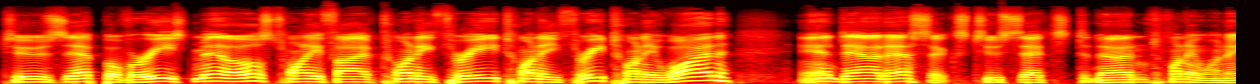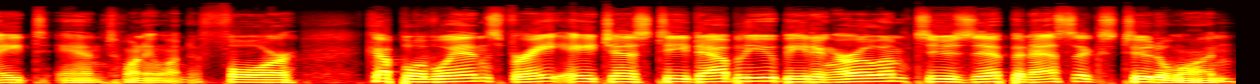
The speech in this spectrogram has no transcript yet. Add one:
Two zip over East Mills, 25 23, 23 21. And down Essex, two sets to none, 21 8 and 21 4. Couple of wins for AHSTW, beating Earlham, two zip, and Essex, 2 1.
